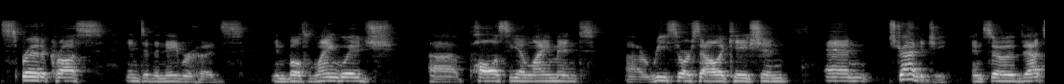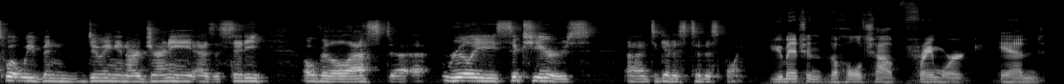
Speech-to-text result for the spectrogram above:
spread across into the neighborhoods in both language, uh, policy alignment, uh, resource allocation, and strategy? And so that's what we've been doing in our journey as a city over the last uh, really six years uh, to get us to this point. You mentioned the whole child framework and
